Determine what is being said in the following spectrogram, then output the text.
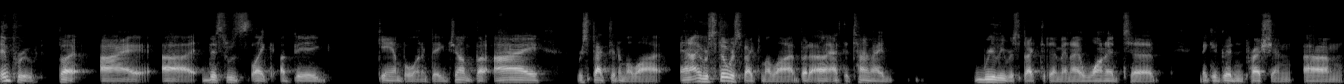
improved, but I, uh, this was like a big gamble and a big jump. But I respected him a lot, and I still respect him a lot. But uh, at the time, I really respected him, and I wanted to make a good impression. Um,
